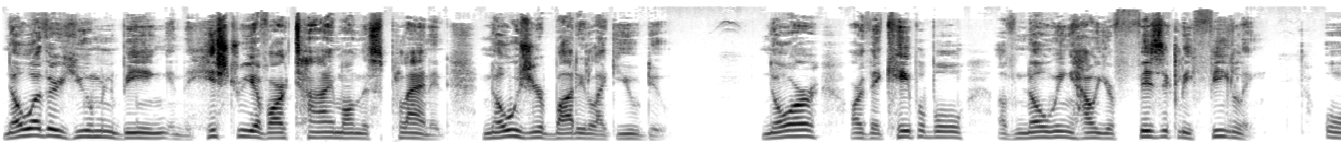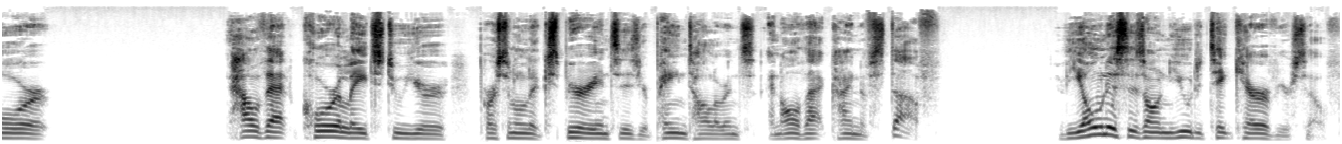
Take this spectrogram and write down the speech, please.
No other human being in the history of our time on this planet knows your body like you do, nor are they capable of knowing how you're physically feeling or how that correlates to your personal experiences, your pain tolerance, and all that kind of stuff. The onus is on you to take care of yourself.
